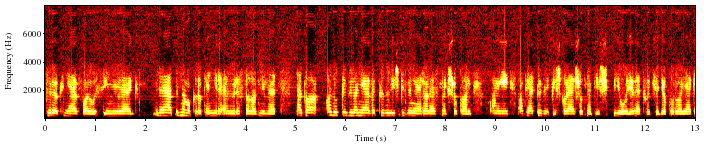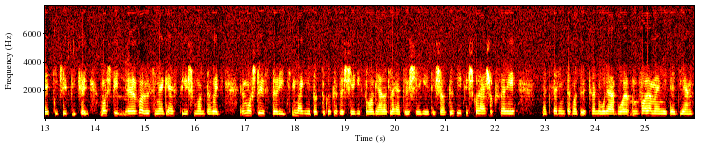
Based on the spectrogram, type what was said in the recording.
török nyelv valószínűleg, de hát nem akarok ennyire előre szaladni, mert tehát a, azok közül a nyelvek közül is bizonyára lesznek sokan, ami akár középiskolásoknak is jól jöhet, hogyha gyakorolják egy kicsit, úgyhogy most így valószínűleg ezt is mondta, hogy most ősztől így megnyitottuk a közösségi szolgálat lehetőségét is a középiskolások felé, mert szerintem az 50 órából valamennyit egy ilyen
